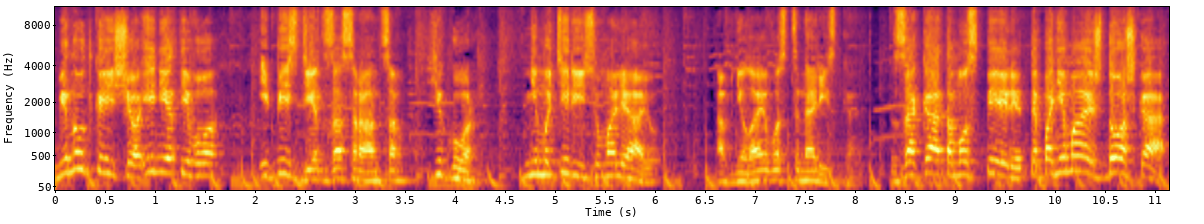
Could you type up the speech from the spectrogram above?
Минутка еще, и нет его!» И пиздец засранцам. «Егор, не матерись, умоляю!» Обняла его сценаристка. «Закатом успели, ты понимаешь, дошка?»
